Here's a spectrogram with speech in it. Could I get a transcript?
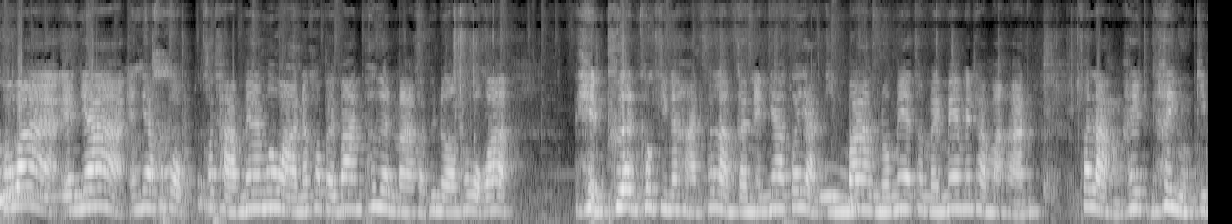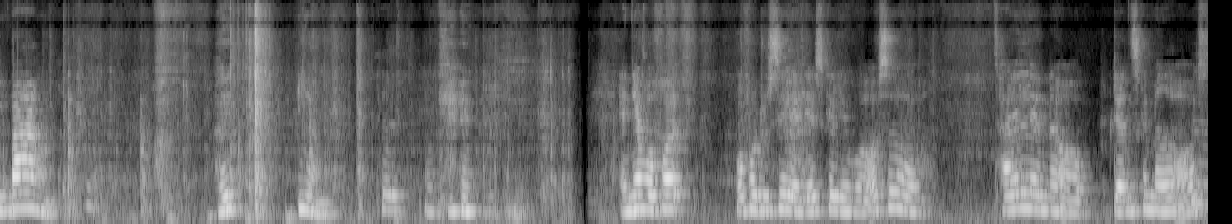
เพราะว่าแอนย่าแอนย่าเขาบอกเขาถามแม่เมื่อวานนะเขาไปบ้านเพื่อนมาค่ะพี่น้องเขาบอกว่า เห็นเพื่อนเขากินอาหารฝรั่งกันแอนย่าก็อยากกินบ้างเนาะแม่ทำไมแม่ไม่ทำอาหารฝรั่งให้ให้หนูกินบ้าง เฮ้ยเอียงโอเคแอนย่า hvorfor hvorfor du ser, at jeg skal lave også thailænder og danske mad også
